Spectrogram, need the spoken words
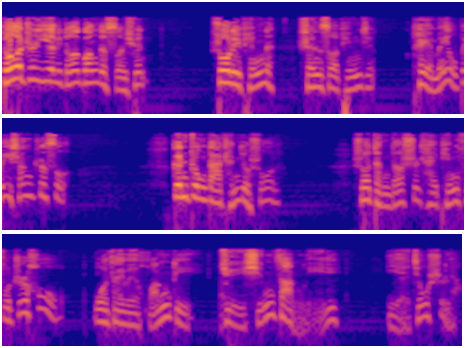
得知耶律德光的死讯，舒律平呢神色平静，他也没有悲伤之色，跟众大臣就说了。说等到事态平复之后，我再为皇帝举行葬礼，也就是了。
